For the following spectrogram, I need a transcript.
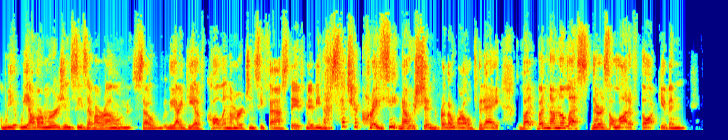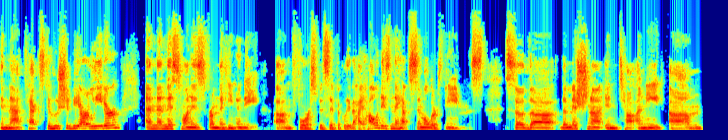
we we have emergencies of our own. So the idea of calling emergency fast days maybe not such a crazy notion for the world today. But but nonetheless, there's a lot of thought given in that text to who should be our leader. And then this one is from the Hineni um, for specifically the high holidays, and they have similar themes. So the the Mishnah in Ta'anit, um,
